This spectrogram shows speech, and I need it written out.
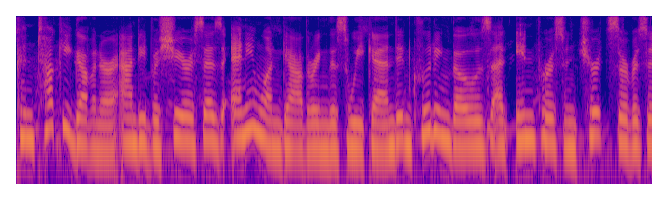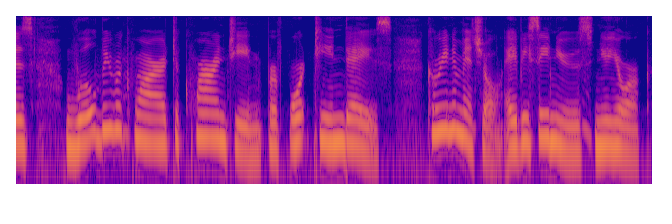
Kentucky Governor Andy Beshear says anyone gathering this weekend, including those at in person church services, will be required to quarantine for 14 days. Karina Mitchell, ABC News, New York.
